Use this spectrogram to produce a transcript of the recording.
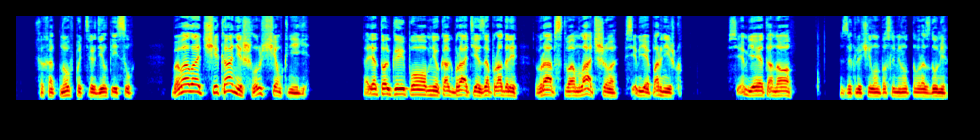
— хохотнув, подтвердил Пейсу. — Бывало, отчеканишь лучше, чем в книге. А я только и помню, как братья запродали в рабство младшего в семье парнишку. — В семье это оно, — заключил он после минутного раздумья.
